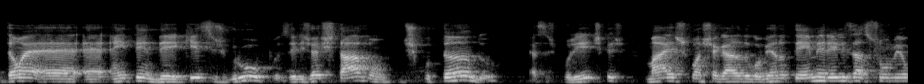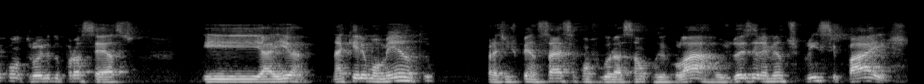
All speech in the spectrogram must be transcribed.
Então, é, é, é, é entender que esses grupos eles já estavam disputando essas políticas, mas com a chegada do governo Temer, eles assumem o controle do processo. E aí, naquele momento, para a gente pensar essa configuração curricular, os dois elementos principais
